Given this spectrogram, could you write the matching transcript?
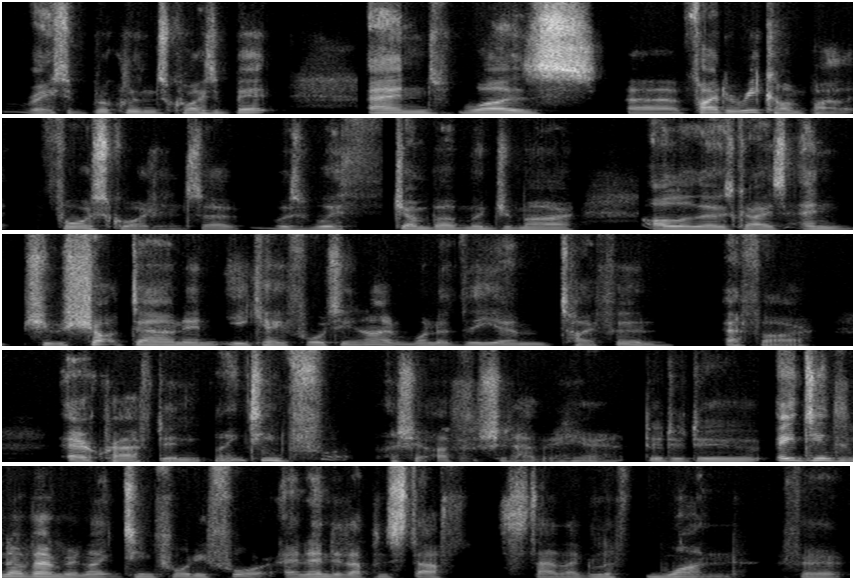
raced at Brooklands quite a bit, and was a fighter recon pilot for Squadron. So was with Jumbo Mujamar, all of those guys. And she was shot down in EK 49, one of the um, Typhoon FR aircraft in 19, I should, I should have it here. Do, do, do. 18th of November 1944, and ended up in Staff Stalag Luft One for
